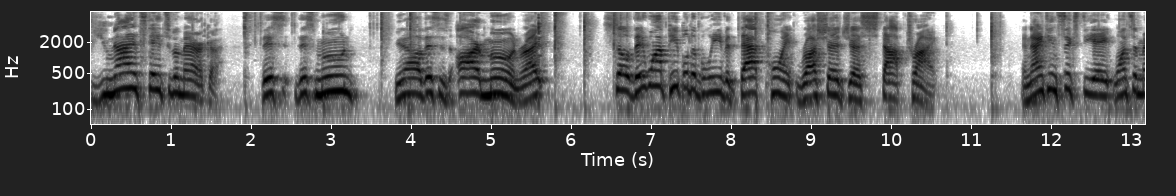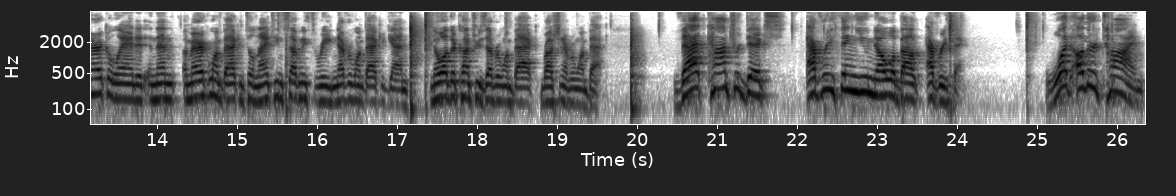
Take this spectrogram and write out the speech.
United States of America. This this moon, you know, this is our moon, right? So they want people to believe at that point Russia just stopped trying. In 1968, once America landed, and then America went back until 1973, never went back again. No other countries ever went back. Russia never went back. That contradicts everything you know about everything. What other time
